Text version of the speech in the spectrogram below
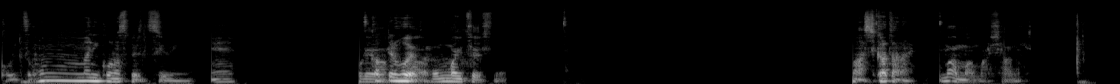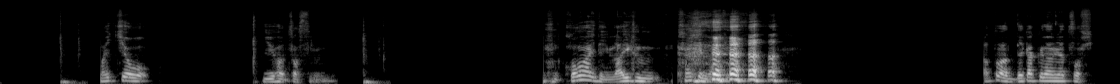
こいつほんまにこのスペル強いね。使ってる方やからほんまに強いですね。まあ仕方ない。まあまあまあ、しゃあない。まあ一応、誘発はするんで。この相手にライフ関係ない。あとはでかくなるやつをし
